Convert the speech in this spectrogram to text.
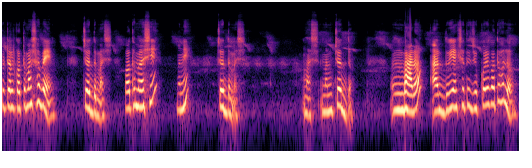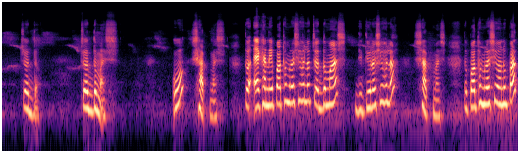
টোটাল কত মাস হবে? চোদ্দ মাস। প্রথম রাশি মানে চোদ্দ মাস। মাস মানে চোদ্দ। বারো আর দুই একসাথে যোগ করে কত হলো? চোদ্দ। চোদ্দ মাস ও সাত মাস। তো এখানে প্রথম রাশি হলো চোদ্দ মাস, দ্বিতীয় রাশি হলো সাত মাস। তো প্রথম রাশি অনুপাত,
